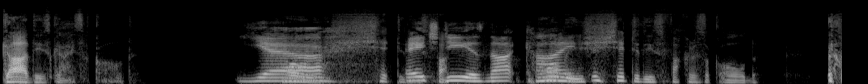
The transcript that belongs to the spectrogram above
God, these guys look old. Yeah. Holy shit, do these fuck- HD is not kind. Holy shit, do these fuckers look old?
